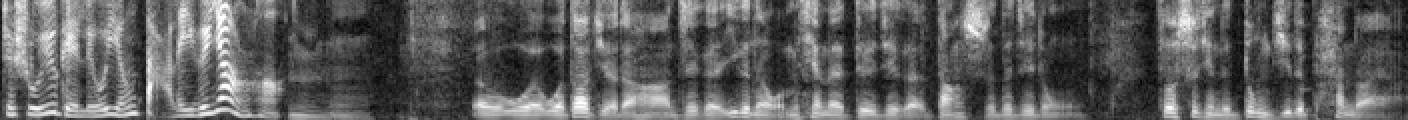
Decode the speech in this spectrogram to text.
这属于给刘盈打了一个样哈。嗯嗯，呃，我我倒觉得哈，这个一个呢，我们现在对这个当时的这种。做事情的动机的判断呀，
